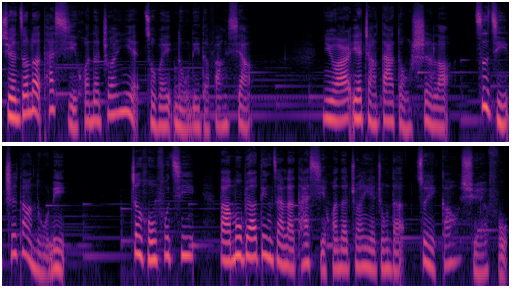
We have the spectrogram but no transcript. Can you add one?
选择了她喜欢的专业作为努力的方向。女儿也长大懂事了，自己知道努力。郑红夫妻把目标定在了她喜欢的专业中的最高学府。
